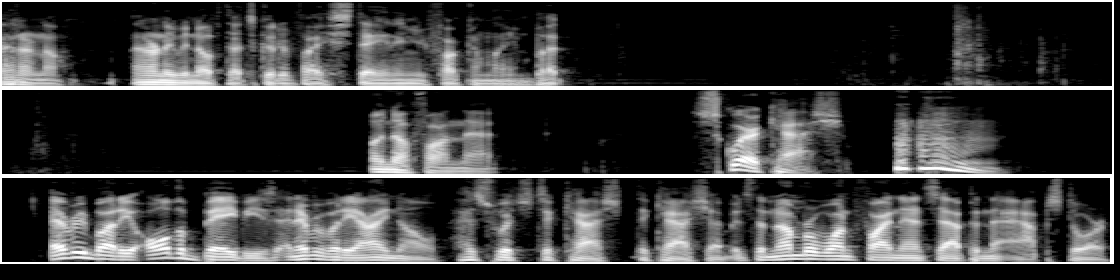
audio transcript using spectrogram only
I don't know. I don't even know if that's good advice, staying in your fucking lane, but enough on that. Square Cash. everybody, all the babies, and everybody I know has switched to Cash, the Cash app. It's the number one finance app in the App Store.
